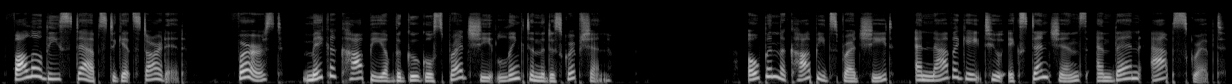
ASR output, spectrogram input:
Follow these steps to get started. First, make a copy of the Google spreadsheet linked in the description. Open the copied spreadsheet and navigate to Extensions and then AppScript.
